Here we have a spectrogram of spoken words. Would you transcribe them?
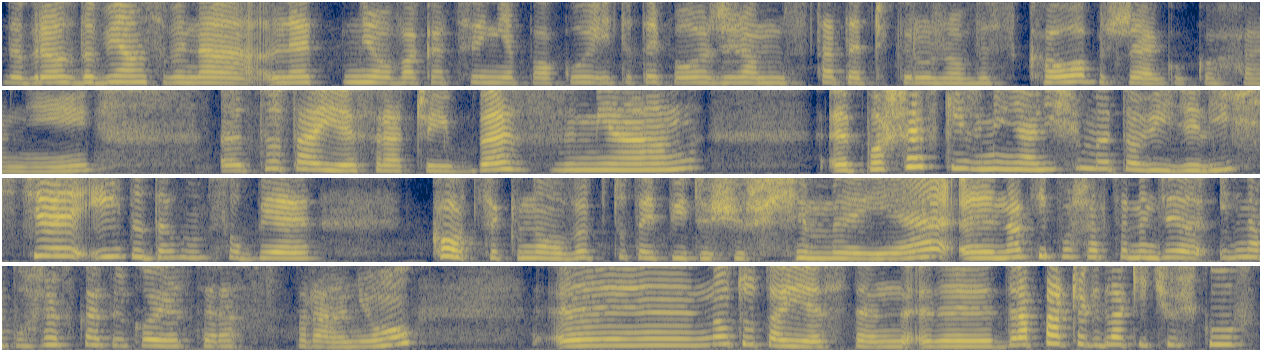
Dobra, ozdobiłam sobie na letnio-wakacyjnie pokój i tutaj położyłam stateczek różowy z koło brzegu, kochani. E, Tutaj jest raczej bez zmian. E, Poszewki zmienialiśmy, to widzieliście i dodałam sobie kocyk nowy. Tutaj Pituś już się myje. E, Na tej poszewce będzie inna poszewka, tylko jest teraz w praniu. E, No tutaj jest ten e, drapaczek dla kiciuśków.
